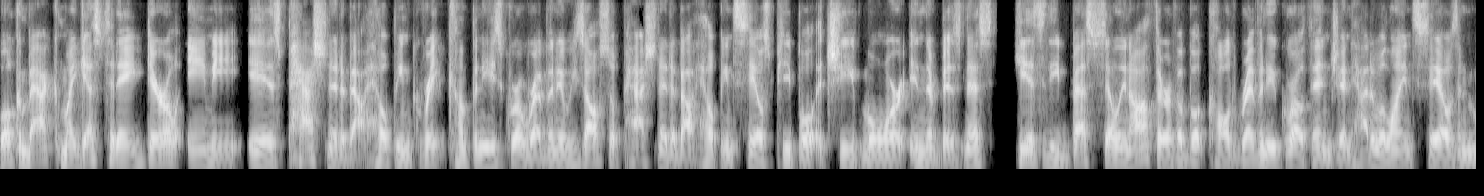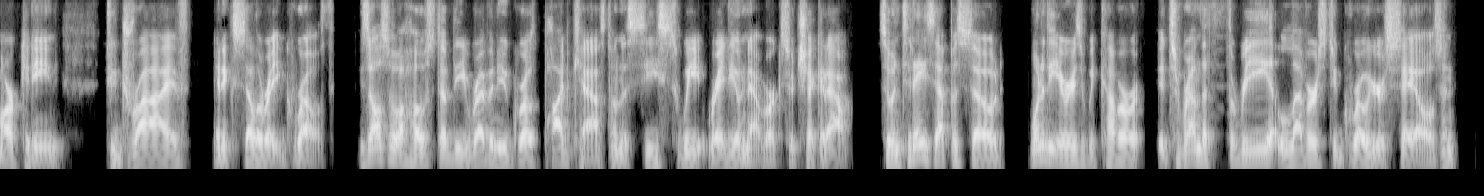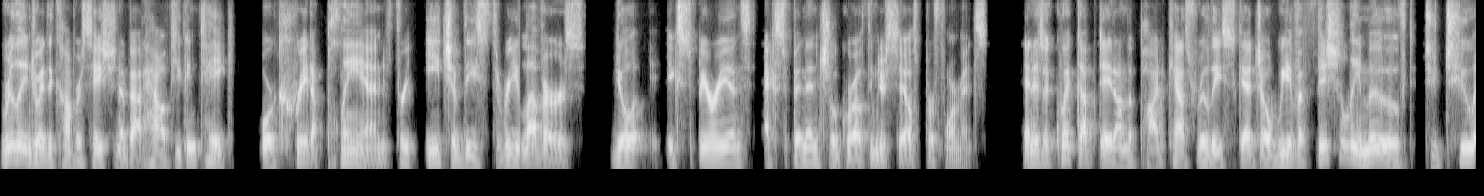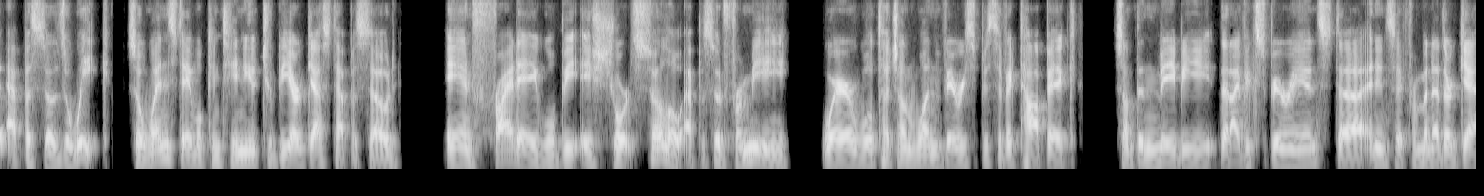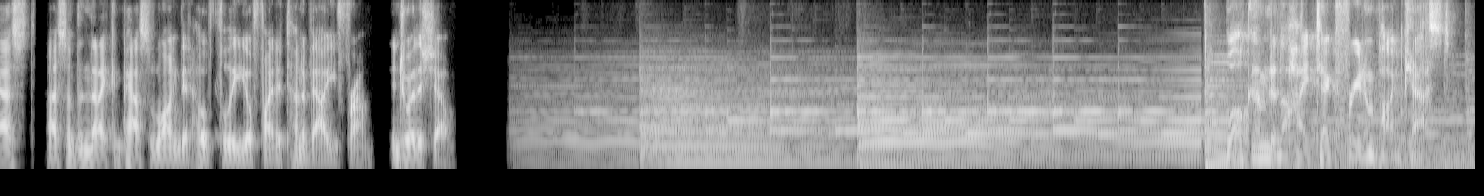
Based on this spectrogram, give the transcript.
Welcome back. My guest today, Darrell Amy, is passionate about helping great companies grow revenue. He's also passionate about helping salespeople achieve more in their business. He is the best selling author of a book called Revenue Growth Engine How to Align Sales and Marketing to Drive and Accelerate Growth. He's also a host of the Revenue Growth podcast on the C Suite Radio Network. So check it out. So in today's episode, one of the areas that we cover it's around the three levers to grow your sales. And really enjoyed the conversation about how if you can take or create a plan for each of these three levers you'll experience exponential growth in your sales performance. And as a quick update on the podcast release schedule we have officially moved to two episodes a week. So wednesday will continue to be our guest episode and friday will be a short solo episode for me where we'll touch on one very specific topic, something maybe that I've experienced, uh, an insight from another guest, uh, something that I can pass along that hopefully you'll find a ton of value from. Enjoy the show. Welcome to the High Tech Freedom Podcast.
